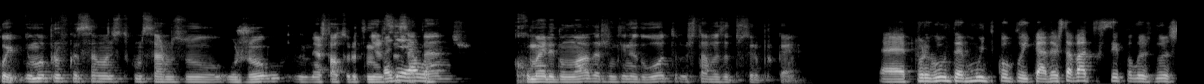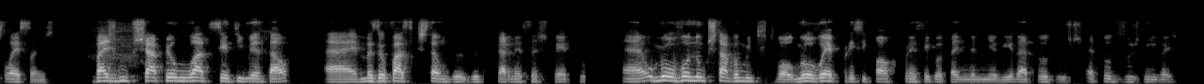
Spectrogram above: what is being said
Rui, uma provocação antes de começarmos o, o jogo. Nesta altura tinhas 17 ela. anos, Romeira de um lado, Argentina do outro. Estavas a torcer por quem? Uh, pergunta muito complicada. Eu estava a torcer pelas duas seleções. Vais-me puxar pelo lado sentimental, uh, mas eu faço questão de, de tocar nesse aspecto. Uh, o meu avô não gostava muito de futebol. O meu avô é a principal referência que eu tenho na minha vida a todos, a todos os níveis.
